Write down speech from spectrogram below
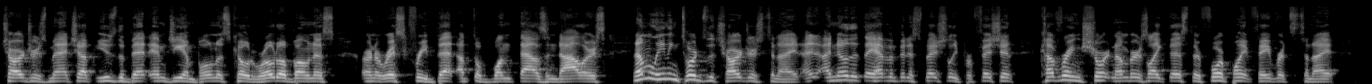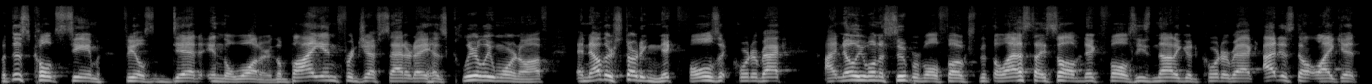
Chargers matchup. Use the Bet MGM bonus code Roto Bonus. Earn a risk free bet up to one thousand dollars. And I'm leaning towards the Chargers tonight. I, I, know that they haven't been especially proficient covering short numbers like this. They're four point favorites tonight, but this Colts team feels dead in the water. The buy in for Jeff Saturday has clearly worn off, and now they're starting Nick Foles at quarterback. I know he won a Super Bowl, folks, but the last I saw of Nick Foles, he's not a good quarterback. I just don't like it.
